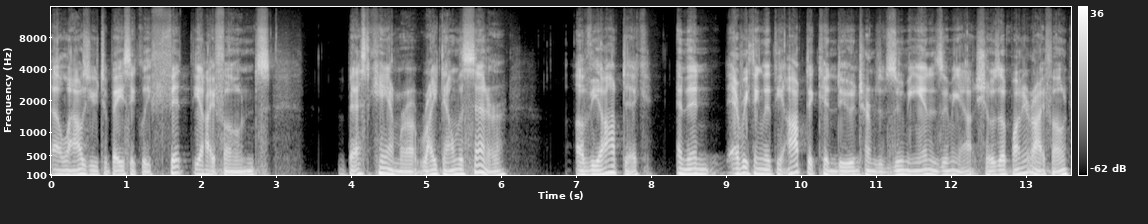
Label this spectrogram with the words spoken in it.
allows you to basically fit the iPhone's best camera right down the center of the optic and then everything that the optic can do in terms of zooming in and zooming out shows up on your iPhone.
